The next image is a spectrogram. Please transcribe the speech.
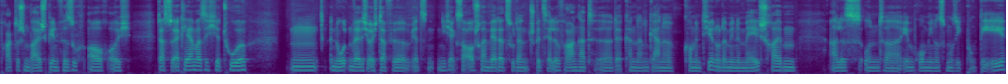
praktischen Beispielen, versuche auch euch das zu erklären, was ich hier tue. Mm, Noten werde ich euch dafür jetzt nicht extra aufschreiben. Wer dazu dann spezielle Fragen hat, äh, der kann dann gerne kommentieren oder mir eine Mail schreiben. Alles unter impro-musik.de.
